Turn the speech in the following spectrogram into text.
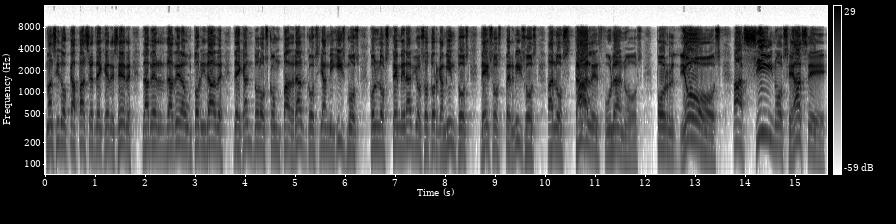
no han sido capaces de ejercer la verdadera autoridad dejando los compadrazgos y amiguismos con los temerarios otorgamientos de esos permisos a los tales fulanos. Por Dios, así no se hace.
